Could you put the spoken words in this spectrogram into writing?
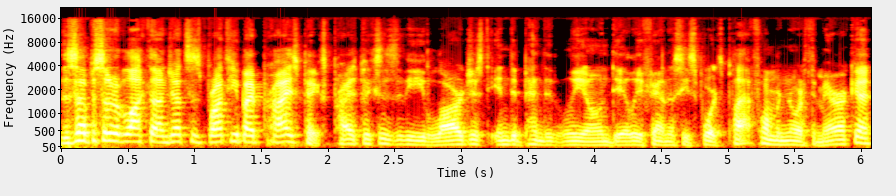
this episode of Locked On Jets is brought to you by Prize Picks. Prize Picks is the largest independently owned daily fantasy sports platform in North America.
